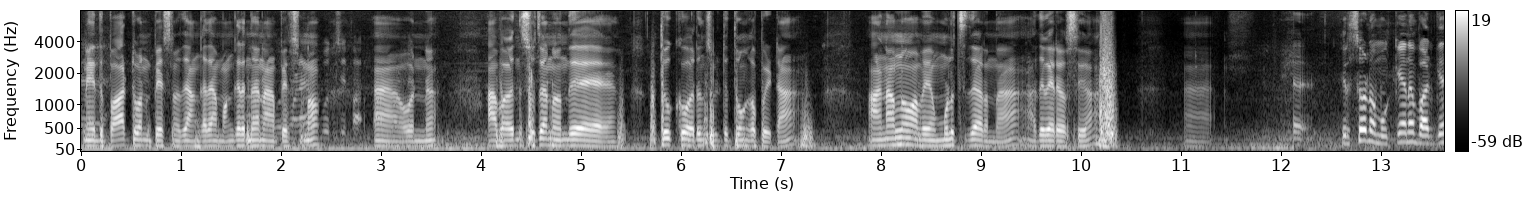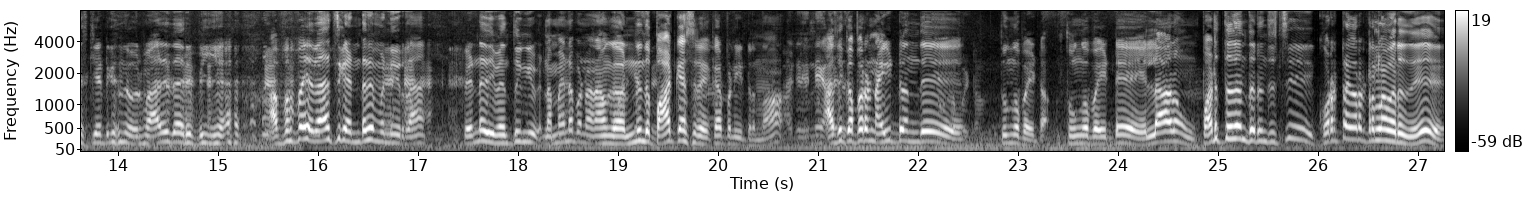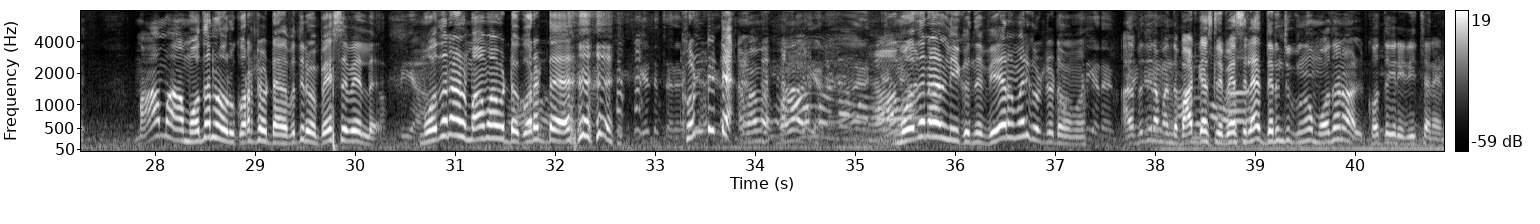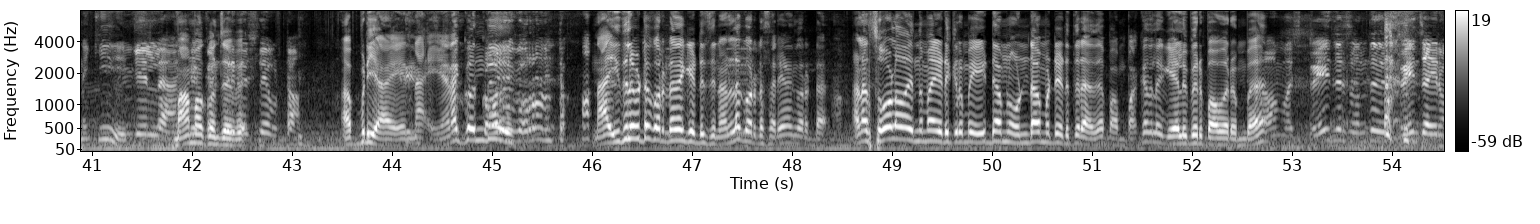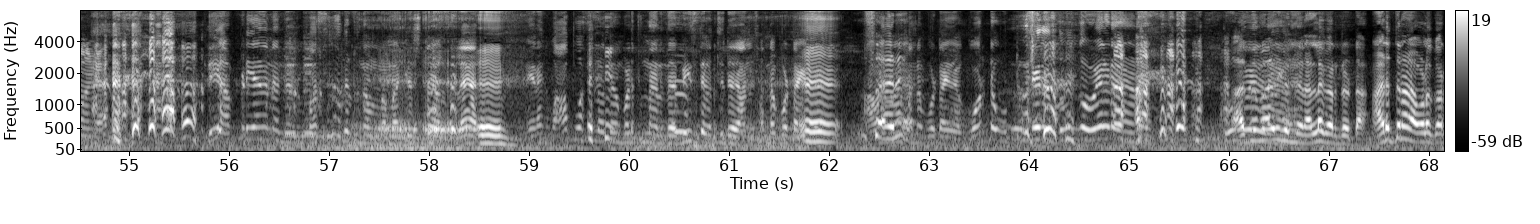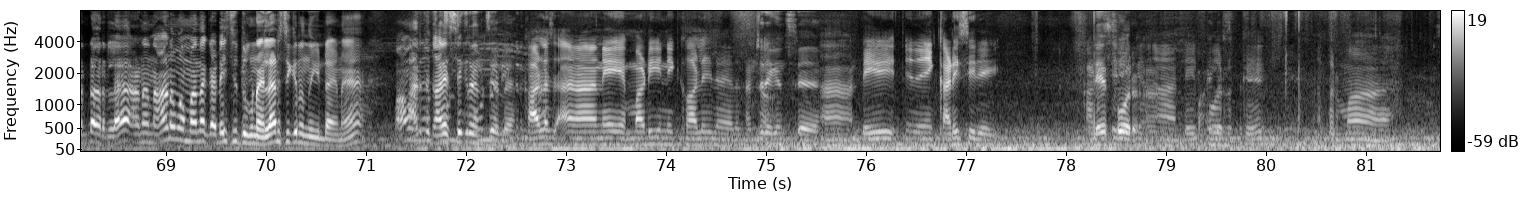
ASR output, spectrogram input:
நேற்று பார்ட் ஒன் பேசுனது அங்கே தான் அங்கேருந்து தான் நான் பேசணும். ஒன்று அப்போ வந்து சுதன் வந்து தூக்கம் வருதுன்னு சொல்லிட்டு தூங்க போயிட்டான். ஆனாலும் அவன் முழிச்சு தான் இருந்தான். அது வேறு விஷயம். கிறிஸ்டோட முக்கியமான பாட்காஸ்ட் கேட்டுக்கிறது ஒரு மாதிரி தான் இருப்பீங்க. அப்பப்போ ஏதாச்சும் கண்டதே பண்ணிடுறான். என்னது இவன் தூங்கி நம்ம என்ன பண்ணோம் நாங்கள் வந்து இந்த பாட்காஸ்ட் ரெக்கார்ட் பண்ணிட்டு இருந்தோம். அதுக்கப்புறம் நைட் வந்து தூங்க போயிட்டோம். தூங்க போயிட்டு எல்லாரும் படுத்து தான் தெரிஞ்சிச்சு கொரட்டை கொரட்டெல்லாம் வருது. மாமா முத நாள் ஒரு கொரட்டை விட்ட அதை பத்தி நம்ம பேசவே இல்லை. முத நாள் மாமா விட்ட கொரட்டை. கொண்டுட்டேன். மாமா முத நாள். நீ கொஞ்சம் வேற மாதிரி கொரட்டை விட்ட மாமா அதை பத்தி நம்ம இந்த பாட்காஸ்ட்ல பேசல. தெரிஞ்சுக்கோங்க முத நாள் கோத்தகிரி ரீச் ஆன அன்னைக்கு மாமா கொஞ்சம் அப்படியா? என்ன எனக்கு வந்து நான் இதுல விட்ட கொரட்டை தான் கேட்டுச்சு. நல்ல கொரட்டை சரியான கொரட்டை. ஆனா சோலோ இந்த மாதிரி எடுக்கிறப்ப எயிட் டாம்ல ஒன் டாம் மட்டும் எடுத்துறாத பக்கத்துல ஏழு பேர் பவர் ரொம்ப. ஆமா ஸ்ட்ரேஞ்சர்ஸ் வந்து ஸ்ட்ரேஞ்ச் ஆயிருவாங்க. டேய் அப்படியே தான் அந்த பஸ்ல வந்துட்டு இருந்தோம் நம்ம கிருஷ்ணால எனக்கு ஆப்போசிட்ல ஒருத்தன் படுத்துனான் இந்த பீஸ்ல வச்சுட்டு அந்த சண்டை போட்டாங்க சரி. அது மாதிரி கொஞ்சம் நல்ல கொரட்டை விட்டான். அடுத்த நாள் அவ்வளவு கொரட்டை வரல. ஆனா நானும் மாமா தான் கடைசி தூக்கணும் எல்லாரும் சீக்கிரம் தூங்கிட்டாங்க. அடுத்து காலை சீக்கிரம் காலைல நானே மறுபடியும் இன்னைக்கு காலையில் அஞ்சரை டே கடைசி day. Day four. Day. Four இருக்கு. அப்புறமா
